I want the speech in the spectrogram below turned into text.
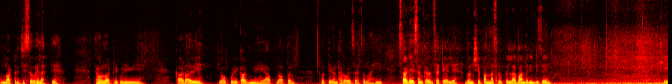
पण लॉटरीची सवय लागते. त्यामुळे लॉटरी कोणी काढावी किंवा कोणी काढणे हे आपलं आपण प्रत्येकानं ठरवायचं आहे. चला ही साडे संक्रांतीसाठी आले दोनशे पन्नास रुपयाला बांधणी डिझाईन ही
